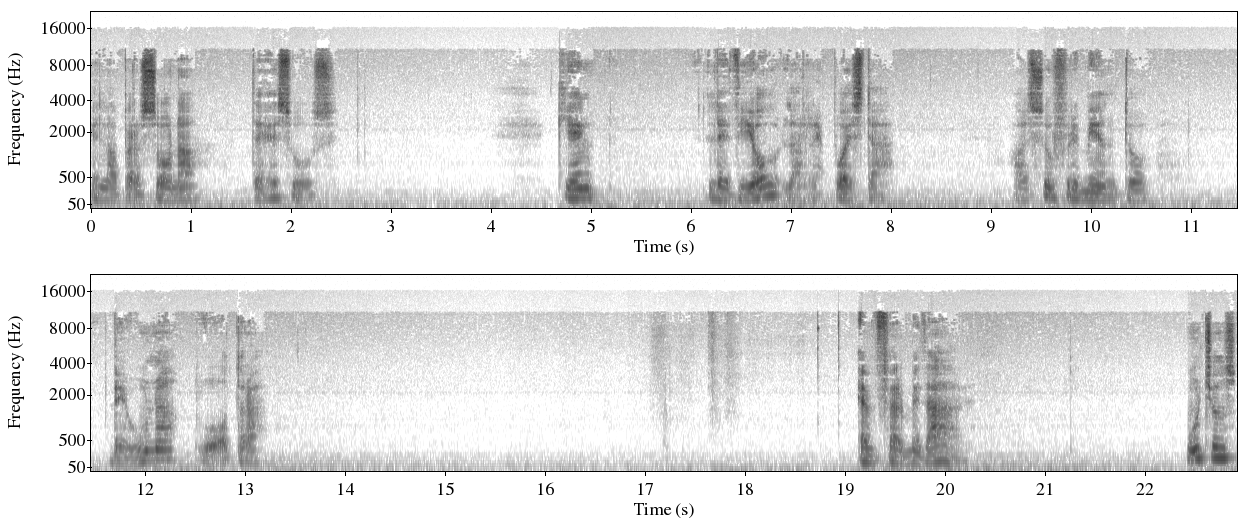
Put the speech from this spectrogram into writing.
en la persona de Jesús, quien le dio la respuesta al sufrimiento de una u otra enfermedad. Muchos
